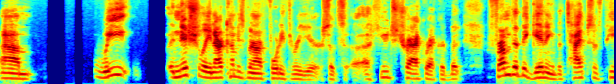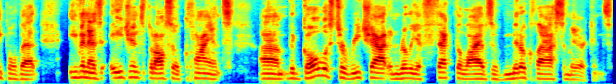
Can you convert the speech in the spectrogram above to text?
um, we initially, and our company's been around 43 years, so it's a huge track record. But from the beginning, the types of people that, even as agents, but also clients, um, the goal was to reach out and really affect the lives of middle class Americans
